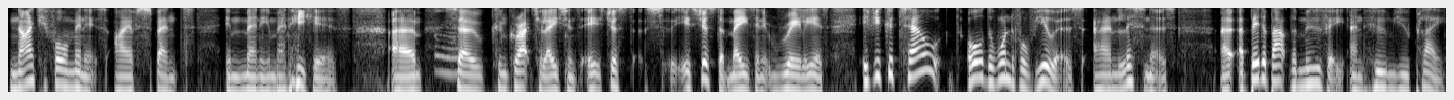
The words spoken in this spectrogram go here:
94 minutes I have spent in many, many years. Um, so congratulations. It's just it's just amazing. It really is. If you could tell all the wonderful viewers and listeners uh, a bit about the movie and whom you play.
